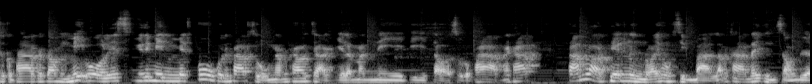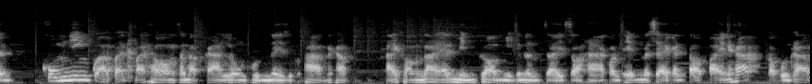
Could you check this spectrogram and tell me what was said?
สุขภาพก็ต้องมิโอลิสวิตามินเม็ดฟูคุณภาพสูงนำเข้าจากเยอรมนีดีต่อสุขภาพนะครับ สามหลอดเพียง 160 บาท รับประทานได้ถึง 2 เดือน คุ้มยิ่งกว่าแฟลตปลาทองสำหรับการลงทุนในสุขภาพนะครับ ขายของได้แอดมินก็มีกำลังใจสอหาคอนเทนต์มาแชร์กันต่อไปนะครับ ขอบคุณครับ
